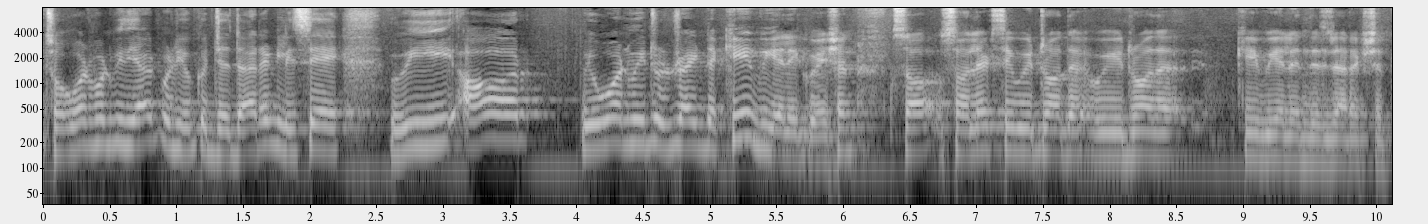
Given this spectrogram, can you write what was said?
so what would be the output? You could just directly say we or you want me to write the KVL equation. So, so let's say we draw the we draw the KVL in this direction.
